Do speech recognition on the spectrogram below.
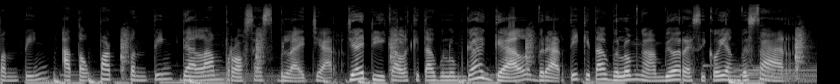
penting atau part penting dalam proses belajar. Jadi kalau kita belum gagal, berarti kita belum ngambil resiko yang besar.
